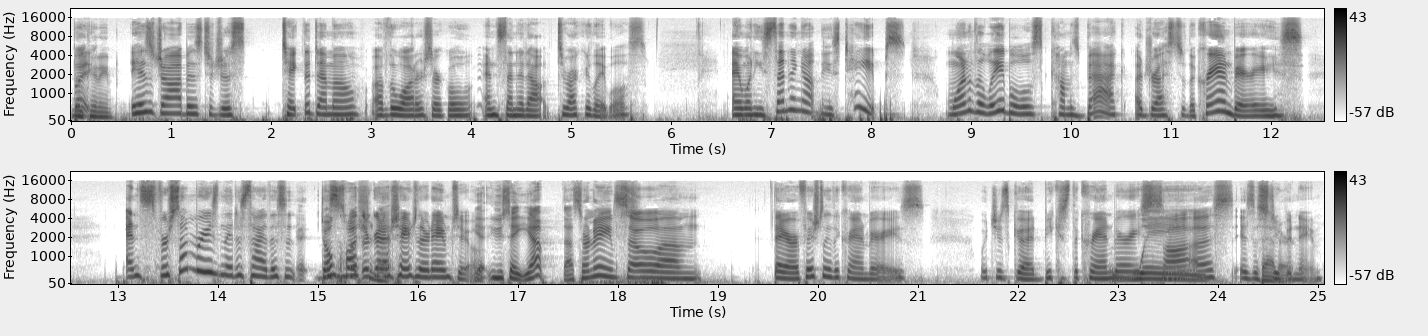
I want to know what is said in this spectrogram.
No But- kidding. His job is to just take the demo of the water circle and send it out to record labels. And when he's sending out these tapes, one of the labels comes back addressed to the Cranberries. And for some reason, they decide this is, Uh, don't this is what they're going to change their name to. Yeah, you say, "Yep, that's our name." So um, they are officially the Cranberries, which is good because the Cranberries Way saw us is a better. stupid name.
